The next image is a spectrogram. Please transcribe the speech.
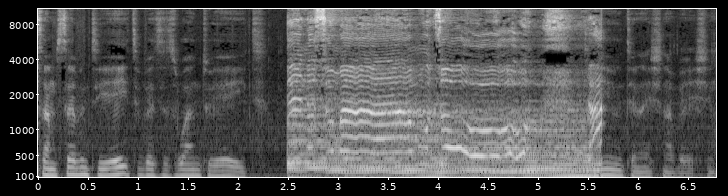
Psalm 78, verses 1 to 8. New International Version.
